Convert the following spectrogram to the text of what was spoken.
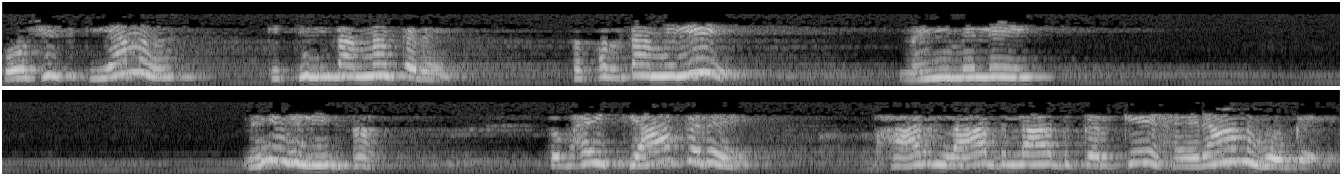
कोशिश किया ना कि चिंता न करें। सफलता मिली? नहीं मिली। नहीं मिली ना तो भाई क्या करें? भार लाद लाद करके हैरान हो गए।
